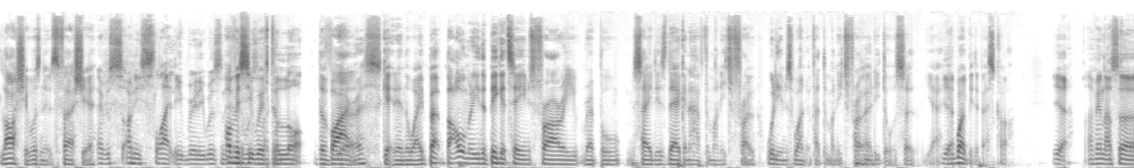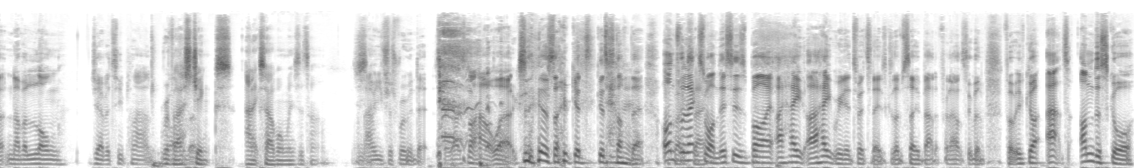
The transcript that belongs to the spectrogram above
last year, wasn't it? It was the first year. It was only slightly, really, wasn't it? Obviously wasn't with like the- a lot. The virus getting in the way, but but ultimately the bigger teams, Ferrari, Red Bull, Mercedes, they're going to have the money to throw. Williams won't have had the money to throw Mhm. early doors, so yeah, Yeah. it won't be the best car. Yeah, I think that's a, another longevity plan. reverse jinx. Alex Albon wins the title. And now you've just ruined it. So that's not how it works. so good, good Damn stuff it. there. On to the next sad. one. This is by I hate I hate reading Twitter names because I'm so bad at pronouncing them. But we've got at underscore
